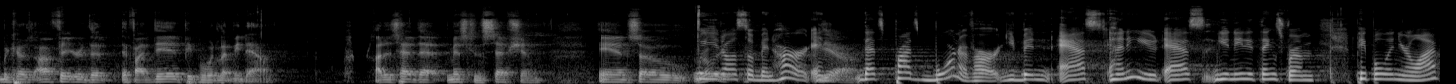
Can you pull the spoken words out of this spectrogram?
because I figured that if I did, people would let me down. I just had that misconception and so, well, you'd also been hurt, and yeah. that's pride's born of hurt. You'd been asked, honey, you'd asked, you needed things from people in your life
